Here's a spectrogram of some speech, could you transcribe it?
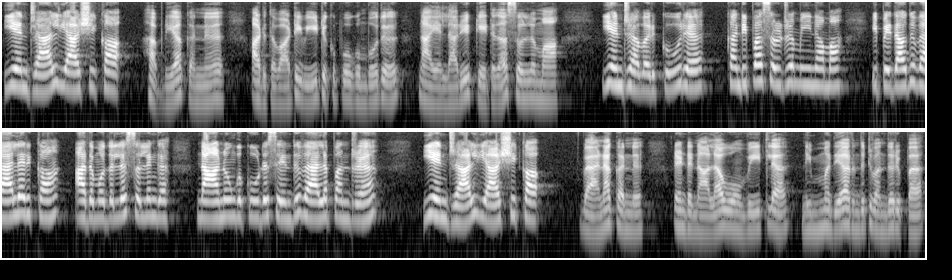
என்றாள் யாஷிகா. அப்படியா கண்ணு. அடுத்த வாட்டி வீட்டுக்கு போகும்போது நான் எல்லாரையும் கேட்டதா சொல்லுமா? என்று அவர் கூற கண்டிப்பா சொல்றேன் மீனாமா இப்ப ஏதாவது வேலை இருக்கா? அதை முதல்ல சொல்லுங்க. நானும் உங்க கூட சேர்ந்து வேலை பண்றேன். என்றாள் யாஷிகா. வேணா கண்ணு. ரெண்டு நாளா உன் வீட்ல நிம்மதியா இருந்துட்டு வந்திருப்ப.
